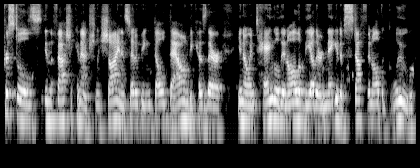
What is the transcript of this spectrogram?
crystals in the fascia can actually shine instead of being dulled down because they're you know entangled in all of the other negative stuff and all the glue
